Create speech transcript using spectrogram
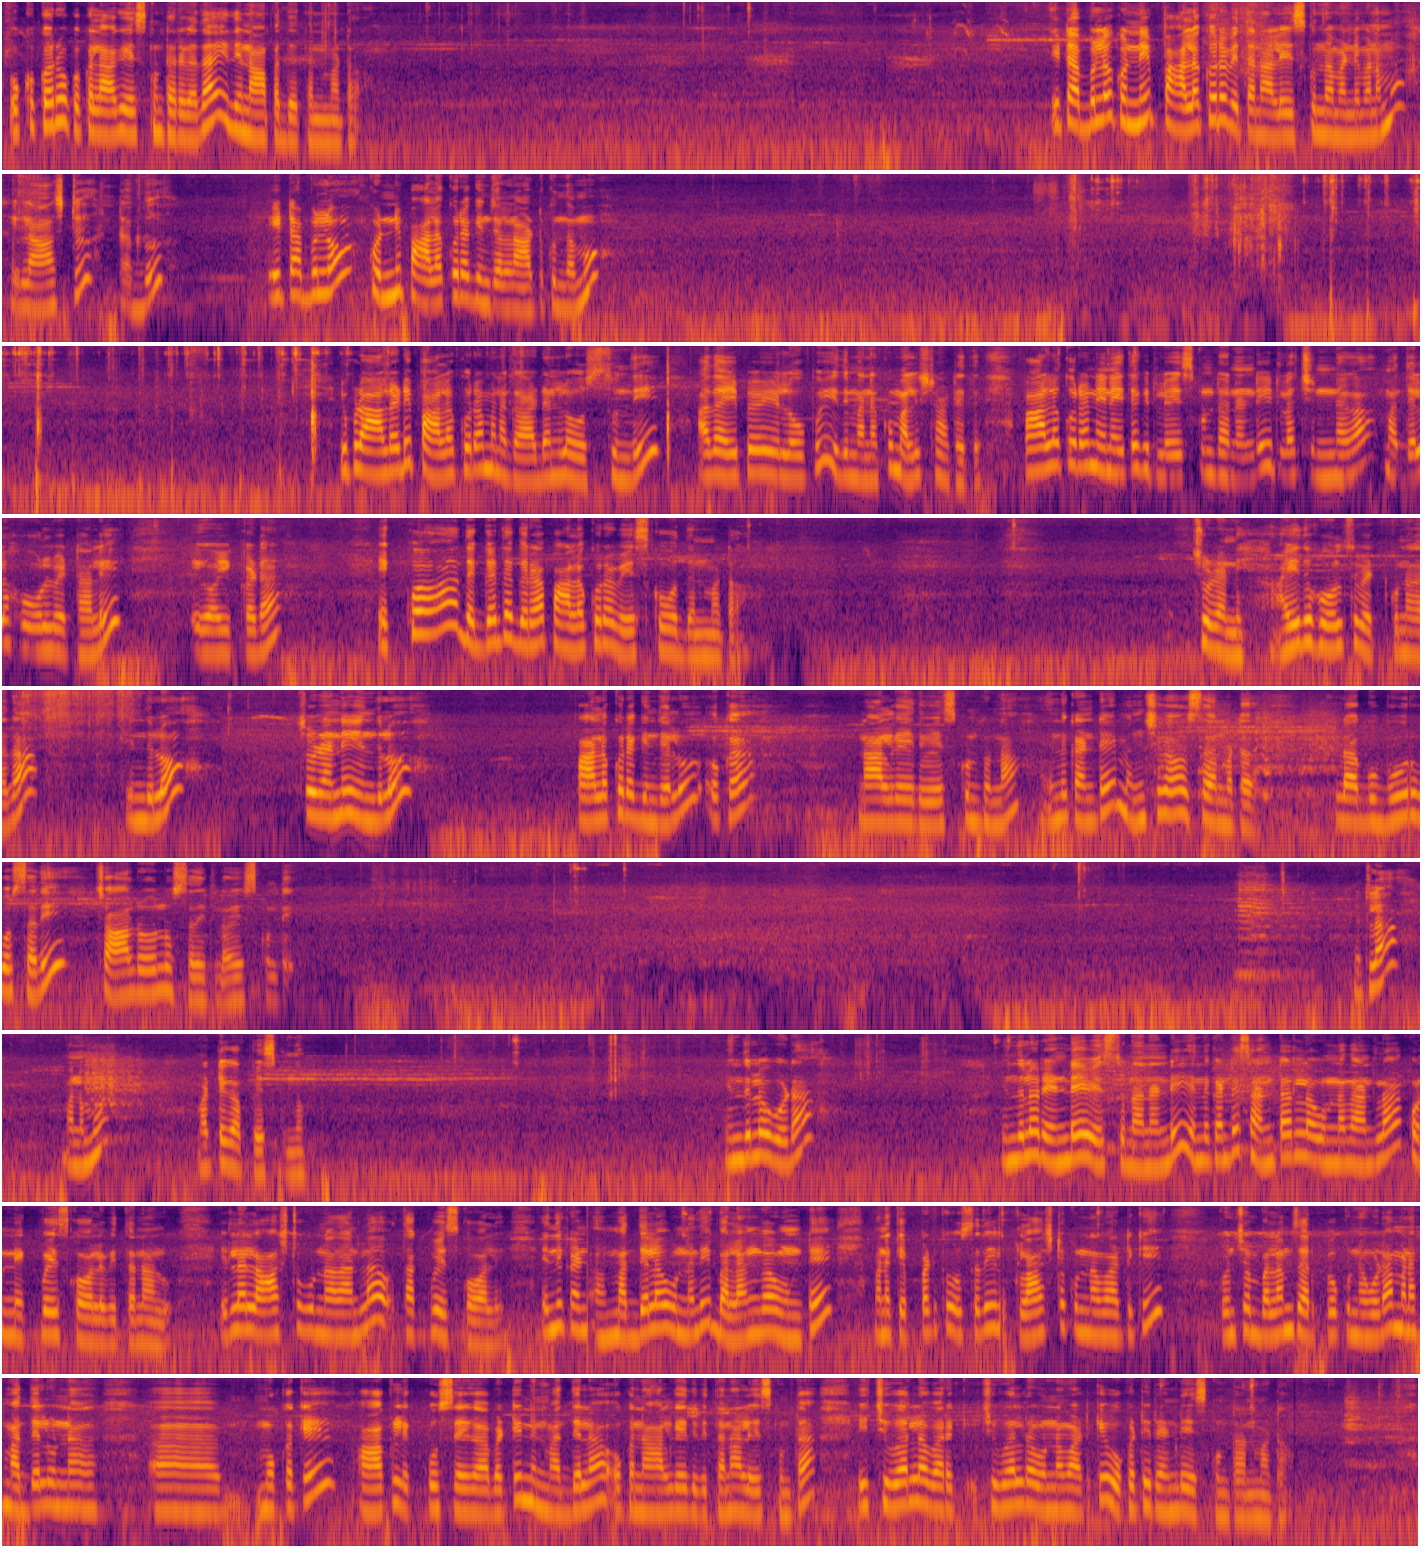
ఒక్కొక్కరు ఒక్కొక్కలాగా వేసుకుంటారు కదా ఇది నా పద్ధతి అనమాట ఈ టబ్బులో కొన్ని పాలకూర విత్తనాలు వేసుకుందామండి మనము. ఈ లాస్ట్ టబ్బు. ఈ టబ్బులో కొన్ని పాలకూర గింజలు నాటుకుందాము. ఇప్పుడు ఆల్రెడీ పాలకూర మన గార్డెన్లో వస్తుంది. అది అయిపోయే లోపు ఇది మనకు మళ్ళీ స్టార్ట్ అవుతుంది పాలకూర నేనైతే ఇట్లా వేసుకుంటానండి. ఇట్లా చిన్నగా మధ్యలో హోల్ పెట్టాలి. ఇగో ఇక్కడ. ఎక్కువ దగ్గర దగ్గర పాలకూర వేసుకోవద్దనమాట చూడండి ఐదు హోల్స్ పెట్టుకున్నా కదా ఇందులో చూడండి ఇందులో పాలకూర గింజలు ఒక నాలుగైదు వేసుకుంటున్నా. ఎందుకంటే మంచిగా వస్తుంది అనమాట ఇట్లా గుబూరుగా వస్తుంది చాలా రోజులు వస్తుంది ఇట్లా వేసుకుంటే. ఇట్లా మనము మట్టి కప్పేసుకుందాం. ఇందులో కూడా ఇందులో రెండే వేస్తున్నానండి. ఎందుకంటే సెంటర్లో ఉన్న దాంట్లో కొన్ని ఎక్కువ వేసుకోవాలి విత్తనాలు. ఇట్లా లాస్ట్ ఉన్న దాంట్లో తక్కువ వేసుకోవాలి. ఎందుకంటే మధ్యలో ఉన్నది బలంగా ఉంటే మనకి ఎప్పటికీ వస్తుంది. లాస్ట్కు ఉన్న వాటికి కొంచెం బలం సరిపోకుండా కూడా మనకు మధ్యలో ఉన్న మొక్కకే ఆకులు ఎక్కువ వస్తాయి కాబట్టి నేను మధ్యలో ఒక నాలుగైదు విత్తనాలు వేసుకుంటా. ఈ చివర్ల వరకు చివర్లో ఉన్న వాటికి ఒకటి రెండు వేసుకుంటా అనమాట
